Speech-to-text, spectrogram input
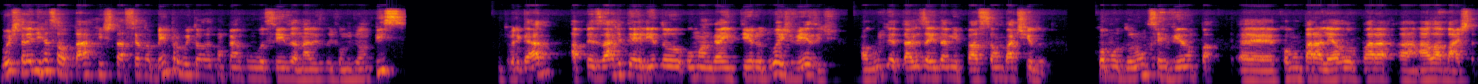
Gostaria de ressaltar que está sendo bem proveitoso acompanhar com vocês a análise dos volumes de One Piece. Muito obrigado. Apesar de ter lido o mangá inteiro duas vezes, alguns detalhes ainda me passam batido, como o Drum serviram é, como um paralelo para a Alabasta.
